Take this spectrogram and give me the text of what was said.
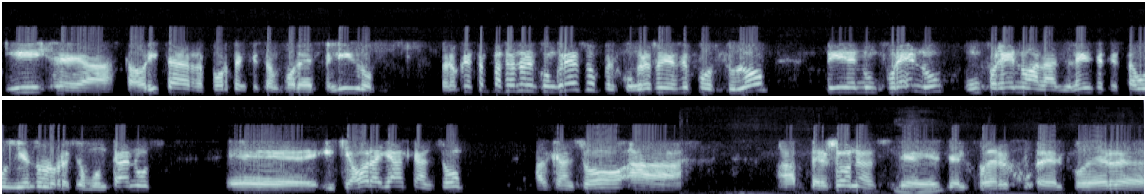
y eh, hasta ahorita reportan que están fuera de peligro. Pero ¿qué está pasando en el Congreso? Pues el Congreso ya se postuló, piden un freno, un freno a la violencia que estamos viendo los regiomontanos eh, y que ahora ya alcanzó, alcanzó a, a personas del poder el poder eh,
